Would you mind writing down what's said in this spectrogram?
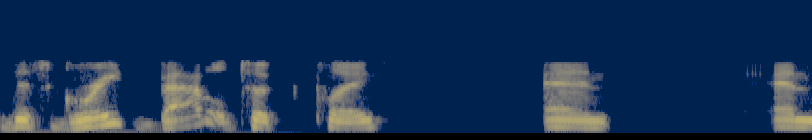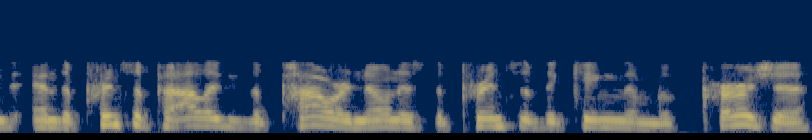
this great battle took place and and and the principality the power known as the prince of the kingdom of Persia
